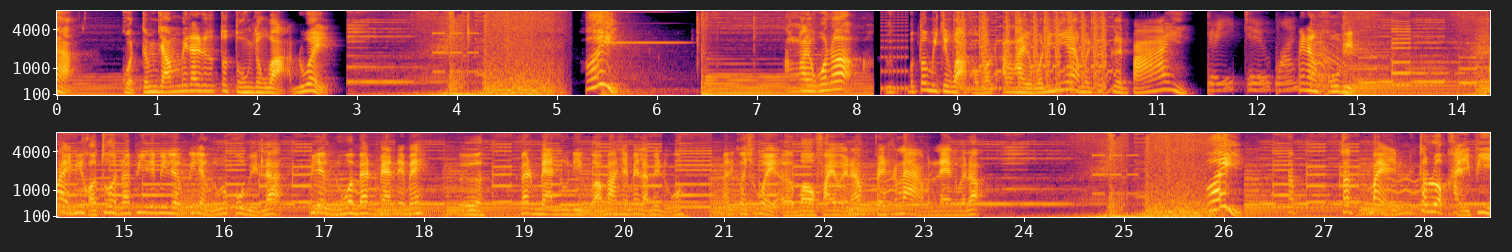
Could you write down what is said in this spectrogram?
ยกดย้ำๆไม่ได้ด้วยตัวตรงจังหวะด้วย เฮ้ย อะไรวะเนะมันต้องมีจังหวะของมันอะไรวะเนี่ยมันก็เกินไป ไม่นางโควิด ไม่พี่ขอโทษนะพี่ไม่เรียกไม่เรียกหนูว่าโควิดละพี่เรียกหนูว่าแบทแมนได้ไหมเออแบทแมนดูดีกว่ามากใช่ไหมล่ะแม่หนู อันนี้ก็ช่วยเออเบาไฟหน่อยนะไฟข้างล่างมันแรงไปแล้ว เฮ้ย ถ้าไม่ถ้าลวกไข่พี่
